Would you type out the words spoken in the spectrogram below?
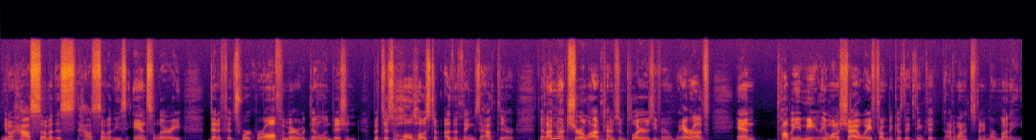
you know how some of this how some of these ancillary benefits work. We're all familiar with dental and vision, but there's a whole host of other things out there that I'm not sure a lot of times employers even are aware of, and probably immediately want to shy away from because they think that I don't want to spend any more money.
